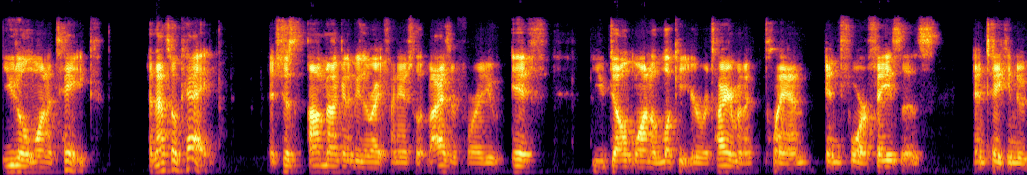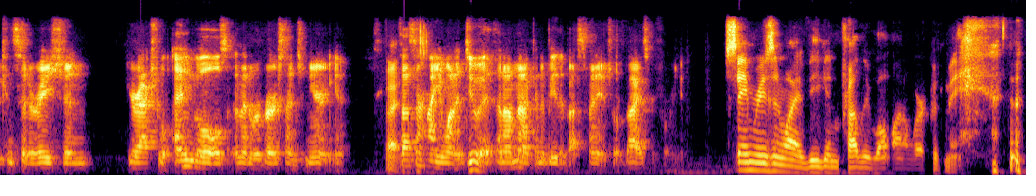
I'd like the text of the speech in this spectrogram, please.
you don't want to take. And that's okay. It's just I'm not going to be the right financial advisor for you if you don't want to look at your retirement plan in four phases and take into consideration your actual end goals and then reverse engineering it. Right. If that's not how you want to do it, then I'm not going to be the best financial advisor for you. Same reason why a vegan probably won't want to work with me.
